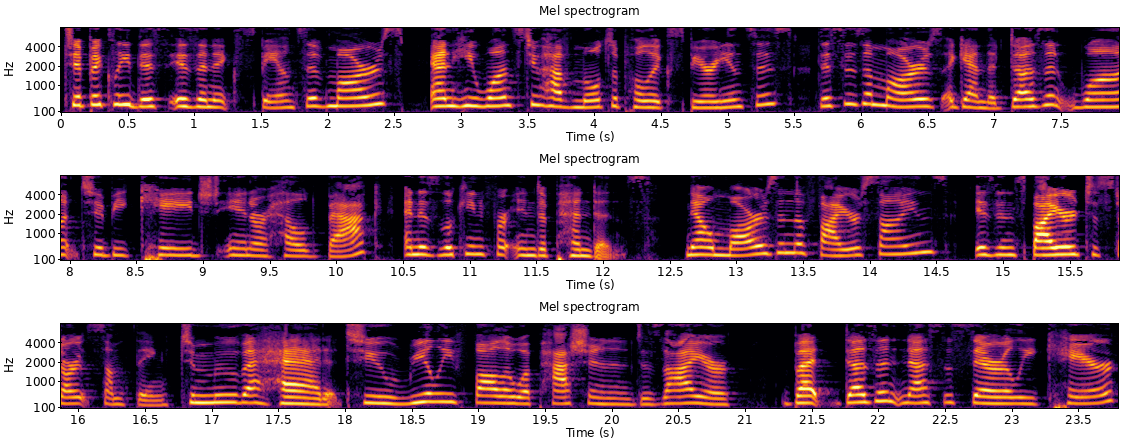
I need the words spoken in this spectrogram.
Typically, this is an expansive Mars, and he wants to have multiple experiences. This is a Mars, again, that doesn't want to be caged in or held back and is looking for independence. Now, Mars in the fire signs is inspired to start something, to move ahead, to really follow a passion and a desire but doesn't necessarily care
